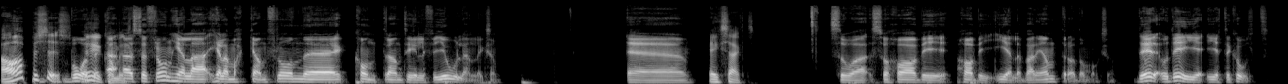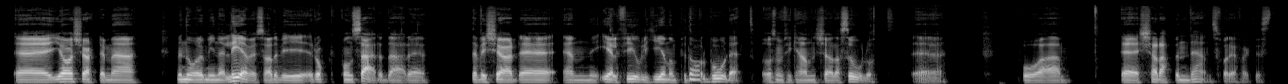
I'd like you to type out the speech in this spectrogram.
Ja, precis. det Både, ju kommit. alltså från hela, hela mackan, från eh, kontran till fiolen. Liksom. Eh, Exakt. så så har, vi, har vi elvarianter av dem också. Det och det är jättecoolt. Eh, jag har kört det med, med några av mina elever, så hade vi rockkonsert där, eh, där vi körde en elfiol genom pedalbordet och så fick han köra solot eh, på eh, Shut Up and Dance var det faktiskt.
